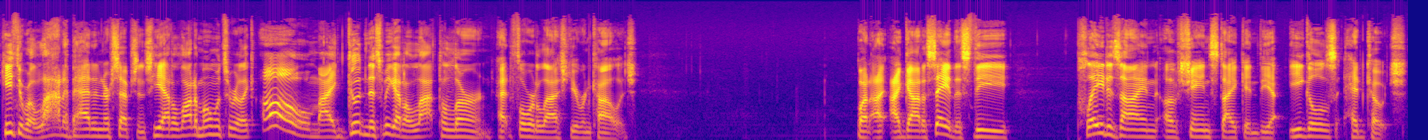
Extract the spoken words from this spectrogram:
He threw a lot of bad interceptions. He had a lot of moments where we're like, oh my goodness, we got a lot to learn at Florida last year in college. But I, I got to say this the play design of Shane Steichen, the Eagles head coach,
